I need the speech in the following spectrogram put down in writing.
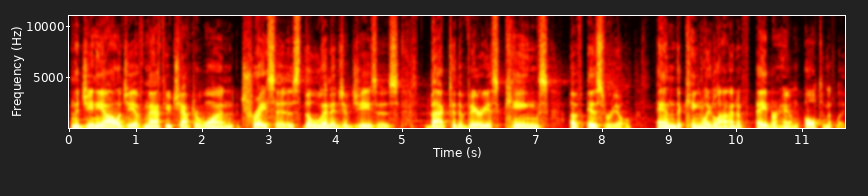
And the genealogy of Matthew chapter 1 traces the lineage of Jesus back to the various kings of Israel and the kingly line of Abraham ultimately.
